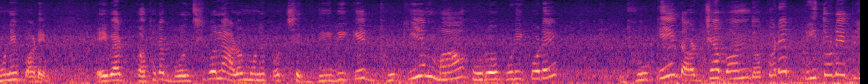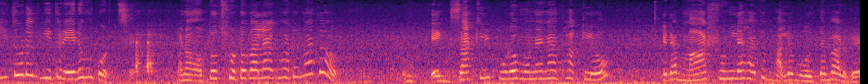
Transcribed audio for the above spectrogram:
মনে পড়ে। এইবার কথাটা বলছি বলে আরও মনে পড়ছে। দিদিকে ঢুকিয়ে মা হুড়োহুড়ি করে ঢুকে দরজা বন্ধ করে ভিতরে ভিতরে ভিতরে এরম করছে। মানে অত ছোটোবেলার ঘটনা তো। এক্স্যাক্টলি পুরো মনে না থাকলেও এটা মা শুনলে হয়তো ভালো বলতে পারবে।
